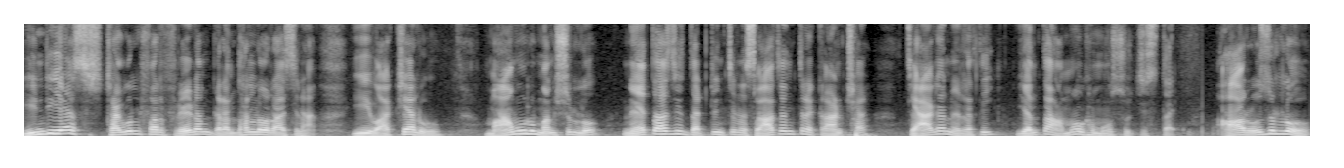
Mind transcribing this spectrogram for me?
India's struggle for freedom గ్రంథంలో రాసిన ఈ వాక్యాలు మామూలు మనుషుల్లో నేతాజీ దట్టించిన స్వాతంత్ర కాంక్ష త్యాగ నిరతి ఎంత అమోఘమో సూచిస్తాయి. ఆ రోజుల్లో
